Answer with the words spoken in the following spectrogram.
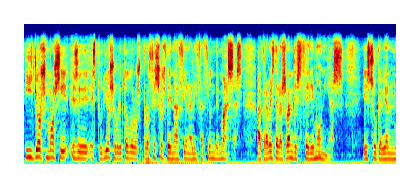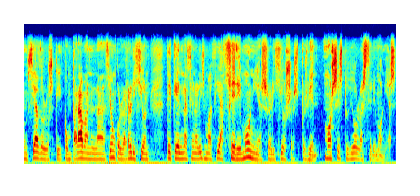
y George Mosse eh, estudió sobre todo los procesos de nacionalización de masas a través de las grandes ceremonias eso que habían anunciado los que comparaban la nación con la religión, de que el nacionalismo hacía ceremonias religiosas. Pues bien, Mose estudió las ceremonias,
